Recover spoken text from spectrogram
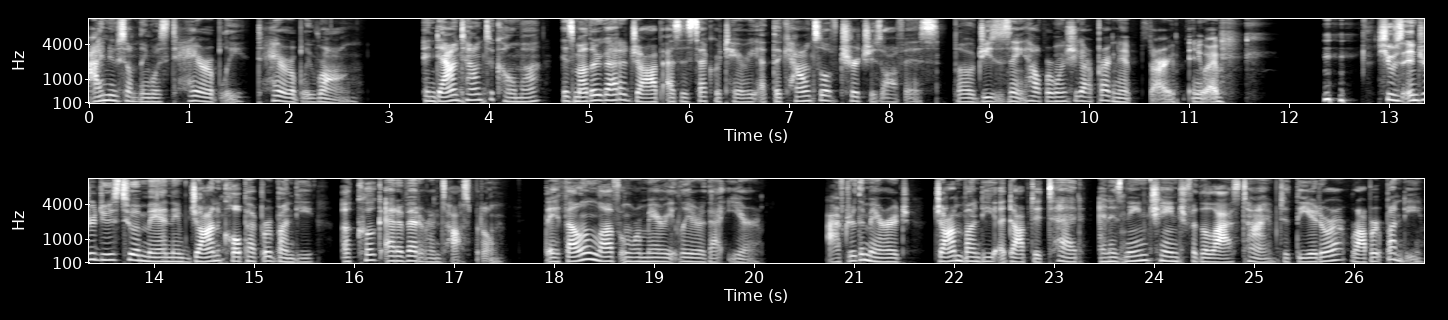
I knew something was terribly, terribly wrong. In downtown Tacoma, his mother got a job as a secretary at the Council of Churches office, though Jesus ain't help her when she got pregnant. Sorry. Anyway. she was introduced to a man named John Culpepper Bundy, a cook at a veterans hospital. They fell in love and were married later that year. After the marriage, John Bundy adopted Ted, and his name changed for the last time to Theodore Robert Bundy.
